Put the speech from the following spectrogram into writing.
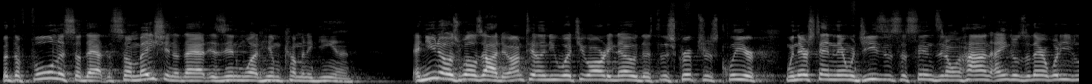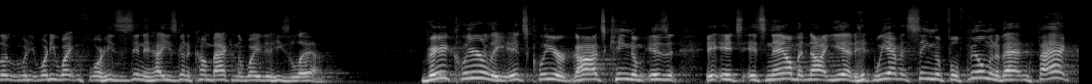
But the fullness of that, the summation of that, is in what him coming again. And you know as well as I do, I'm telling you what you already know. The, the scripture is clear. When they're standing there, when Jesus ascends and on high and the angels are there, what are you, look, what are you, what are you waiting for? He's ascending. How he's going to come back in the way that he's left. Very clearly, it's clear God's kingdom isn't, it, it's, it's now but not yet. We haven't seen the fulfillment of that. In fact,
